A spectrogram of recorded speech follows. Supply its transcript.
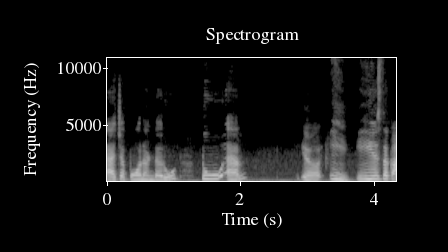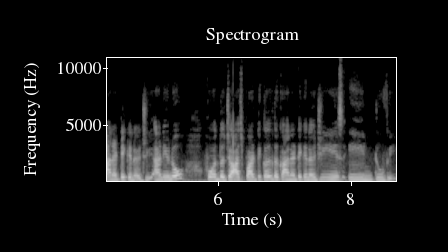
h upon under root 2m uh, E. E is the kinetic energy and you know for the charged particle the kinetic energy is E into V.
